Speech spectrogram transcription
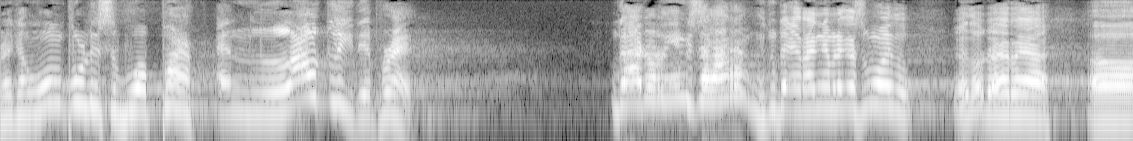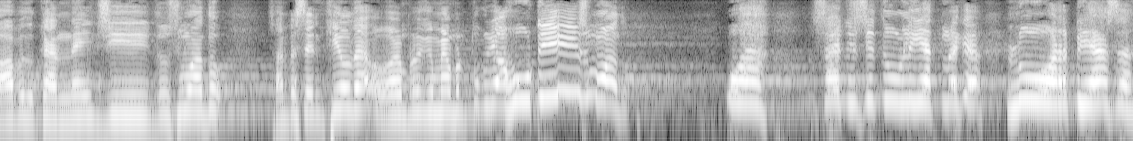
Mereka ngumpul di sebuah park and loudly they pray. Nggak ada orang yang bisa larang, itu daerahnya mereka semua itu. Itu daerah uh, apa itu Carnegie itu semua tuh sampai Saint Kilda orang pergi member tuh Yahudi semua tuh. Wah, saya di situ lihat mereka luar biasa.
